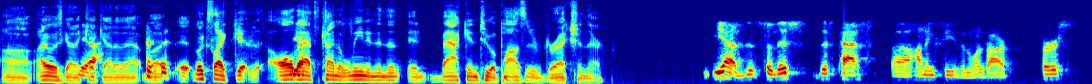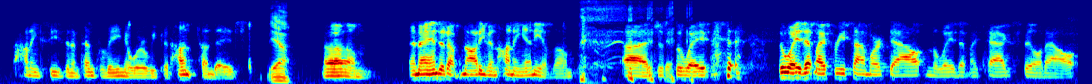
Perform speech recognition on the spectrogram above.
uh, I always got a yeah. kick out of that, but it looks like it, all yeah. that's kind of leaning in, the, in back into a positive direction there. Yeah. So this this past uh, hunting season was our first hunting season in Pennsylvania where we could hunt Sundays. Yeah. Um, and I ended up not even hunting any of them. Uh, just the way the way that my free time worked out and the way that my tags filled out.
